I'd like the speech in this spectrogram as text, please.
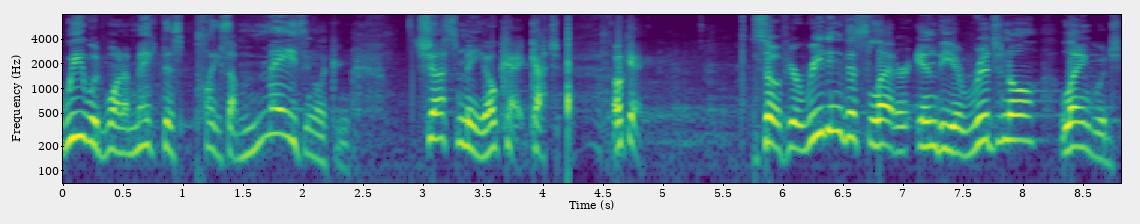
We would want to make this place amazing looking. Just me. Okay, gotcha. Okay. So if you're reading this letter in the original language,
